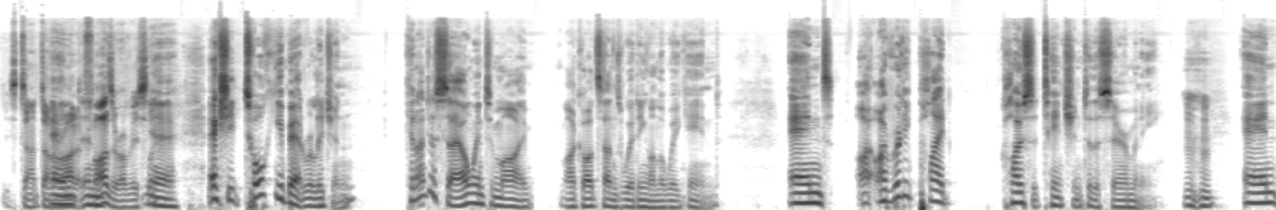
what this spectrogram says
He's done, done all right at And- and- Pfizer, obviously. Yeah. Actually, talking about religion, can I just say I went to my my godson's wedding on the weekend, and I, I really played close attention to the ceremony. Mm-hmm. And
